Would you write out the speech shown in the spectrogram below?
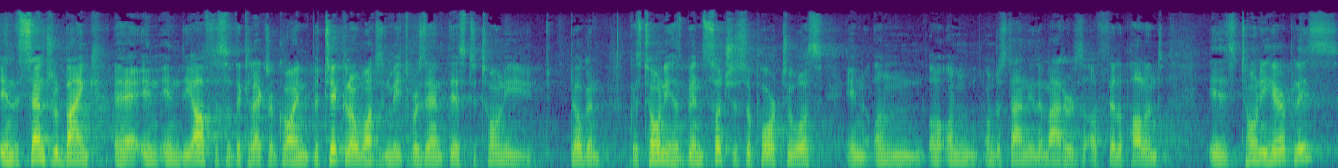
in the central bank, uh, in, in the office of the collector coin, in particular, wanted me to present this to Tony Duggan because Tony has been such a support to us in un, un, understanding the matters of Philip Holland. Is Tony here, please?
